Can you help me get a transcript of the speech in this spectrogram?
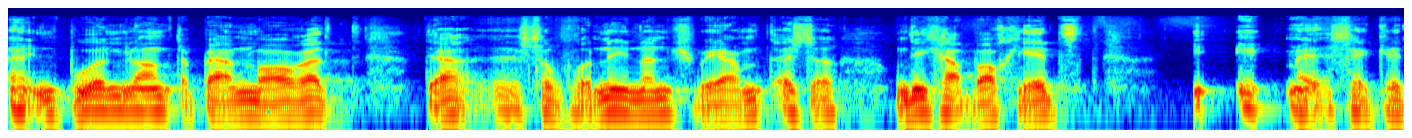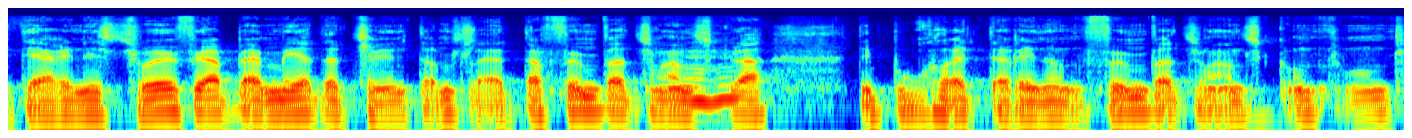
in Burgenland bei einem Maurer, der so von ihnen schwärmt. Also, und ich habe auch jetzt ich, meine Sekretärin ist zwölf Jahre bei mir, der Zentrumsleiter 25 mhm. Jahre die Buchhalterinnen 25 und, und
